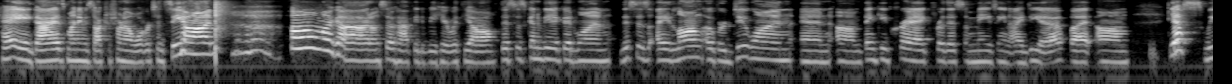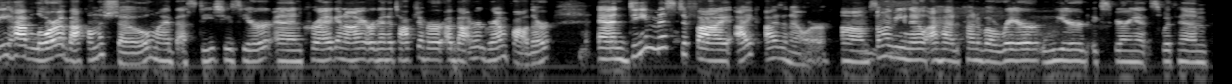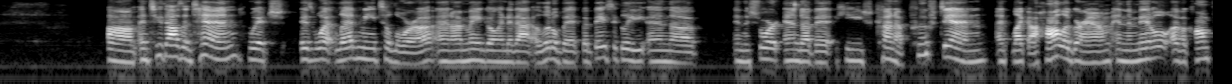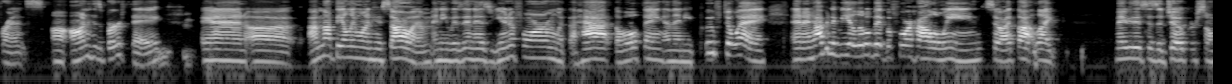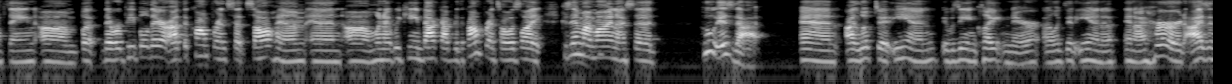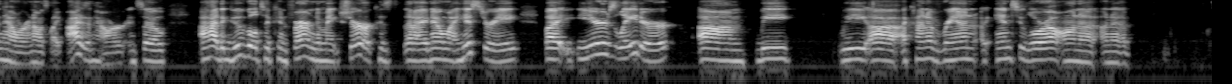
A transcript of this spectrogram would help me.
Hey guys, my name is Dr. Sharnael Wolverton Sehon. Oh my God, I'm so happy to be here with y'all. This is going to be a good one. This is a long overdue one. And um, thank you, Craig, for this amazing idea. But um, yes, we have Laura back on the show, my bestie. She's here. And Craig and I are going to talk to her about her grandfather and demystify Ike Eisenhower. Um, some of you know I had kind of a rare, weird experience with him um, in 2010, which is what led me to Laura. And I may go into that a little bit, but basically, in the in the short end of it, he kind of poofed in like a hologram in the middle of a conference uh, on his birthday. And uh, I'm not the only one who saw him. And he was in his uniform with the hat, the whole thing. And then he poofed away. And it happened to be a little bit before Halloween. So I thought, like, maybe this is a joke or something. Um, but there were people there at the conference that saw him. And um, when I, we came back after the conference, I was like, because in my mind, I said, who is that? And I looked at Ian, it was Ian Clayton there. I looked at Ian uh, and I heard Eisenhower and I was like, Eisenhower. And so I had to Google to confirm to make sure because that I know my history. But years later, um, we we uh, I kind of ran into Laura on a on a,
